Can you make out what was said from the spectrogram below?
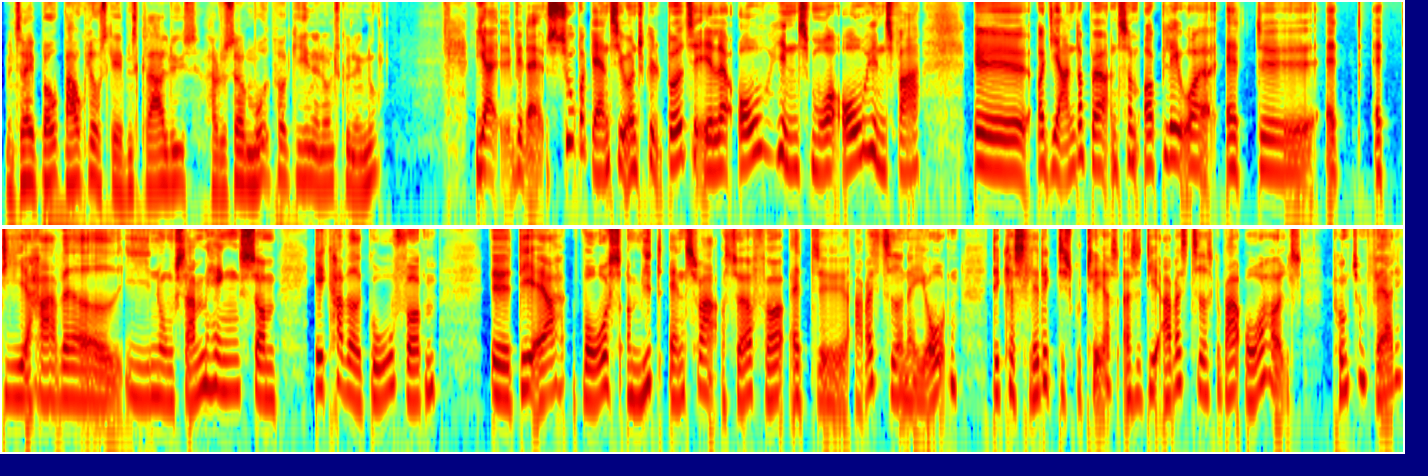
Men så i bagklogskabens klare lys, har du så mod på at give hende en undskyldning nu? Jeg vil da super gerne sige undskyld, både til Ella og hendes mor og hendes far, øh, og de andre børn, som oplever, at, øh, at, at de har været i nogle sammenhænge, som ikke har været gode for dem. Øh, det er vores og mit ansvar at sørge for, at øh, arbejdstiderne er i orden. Det kan slet ikke diskuteres. Altså, de arbejdstider skal bare overholdes. Punktum færdig.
